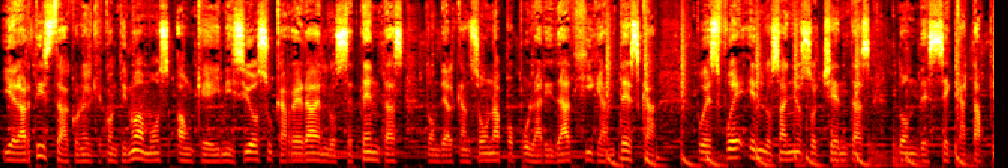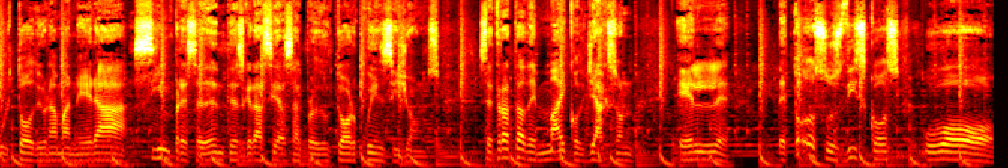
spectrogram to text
Y el artista con el que continuamos, aunque inició su carrera en los 70s, donde alcanzó una popularidad gigantesca, pues fue en los años 80s donde se catapultó de una manera sin precedentes gracias al productor Quincy Jones. Se trata de Michael Jackson, el de todos sus discos hubo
